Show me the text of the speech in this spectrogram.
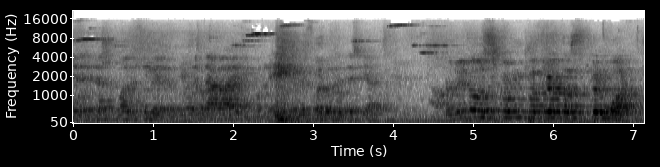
era su de Toledo. Yo estaba en el colegio, recuerdo, les decía. Queridos compatriotas peruanos,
